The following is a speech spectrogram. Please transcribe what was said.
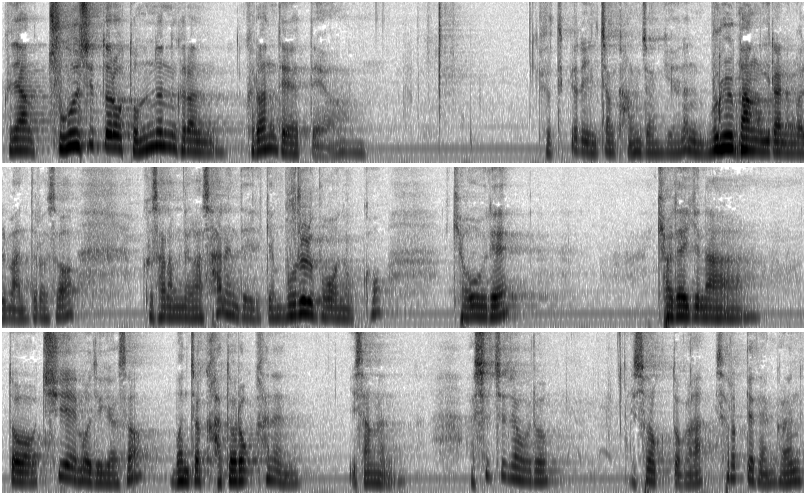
그냥 죽을 수 있도록 돕는 그런 그런 데였대요. 그래서 특별히 일정 강정기에는 물방이라는 걸 만들어서 그 사람 내가 사는데 이렇게 물을 부어놓고 겨울에 결핵이나 또 취해 못 이겨서 먼저 가도록 하는 이상은 실질적으로 이 소록도가 새롭게 된 건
